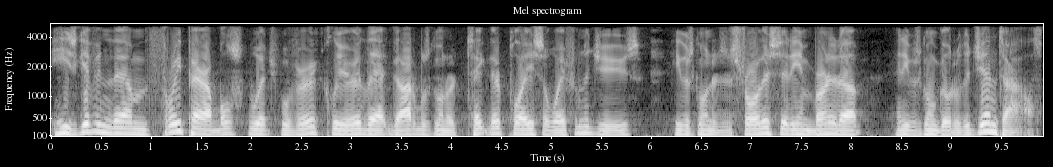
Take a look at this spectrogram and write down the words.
he's giving them three parables which were very clear that God was going to take their place away from the Jews. He was going to destroy their city and burn it up and he was going to go to the Gentiles.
